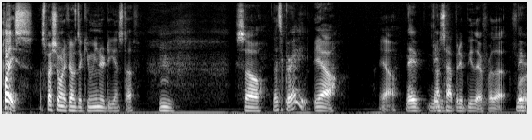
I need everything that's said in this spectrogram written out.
place, especially when it comes to community and stuff. Mm. So That's great. yeah, yeah, Maybe I maybe, was happy to be there for that. maybe,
